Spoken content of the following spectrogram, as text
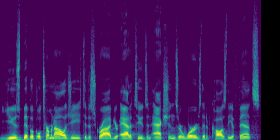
Use biblical terminology to describe your attitudes and actions or words that have caused the offense.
